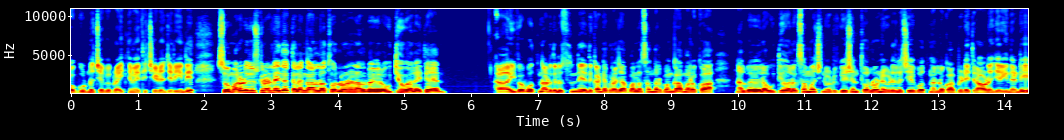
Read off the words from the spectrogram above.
ఒక గుడ్ను చెప్పే ప్రయత్నం అయితే చేయడం జరిగింది. సో మరొకటి చూసుకున్నట్లయితే తెలంగాణలో త్వరలోనే నలభై వేల ఉద్యోగాలు అయితే ఇవ్వబోతున్నాడు తెలుస్తుంది. ఎందుకంటే ప్రజాపాలన సందర్భంగా మరొక నలభై వేల ఉద్యోగాలకు సంబంధించిన నోటిఫికేషన్ త్వరలోనే విడుదల చేయబోతున్నట్లు ఒక అప్డేట్ అయితే రావడం జరిగిందండి.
